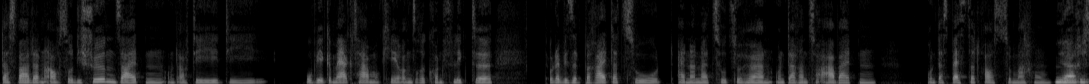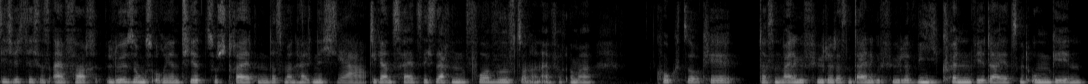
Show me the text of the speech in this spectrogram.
das war dann auch so die schönen Seiten und auch die, die, wo wir gemerkt haben, okay, unsere Konflikte oder wir sind bereit dazu, einander zuzuhören und daran zu arbeiten und das Beste draus zu machen. Ja, richtig wichtig ist einfach lösungsorientiert zu streiten, dass man halt nicht ja. die ganze Zeit sich Sachen vorwirft, sondern einfach immer guckt, so, okay, das sind meine Gefühle, das sind deine Gefühle, wie können wir da jetzt mit umgehen?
